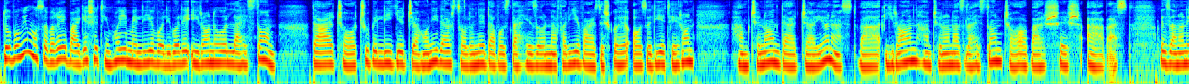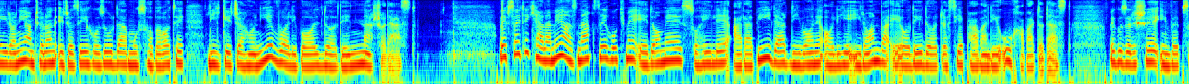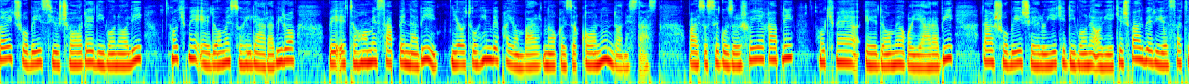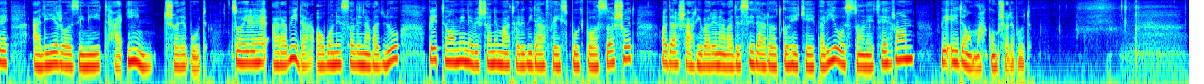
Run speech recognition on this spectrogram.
دومی مسابقه برگشت تیم‌های ملی والیبال ایران و لهستان در چارچوب لیگ جهانی در سالن دوازده هزار نفری ورزشگاه آزادی تهران همچنان در جریان است و ایران همچنان از لهستان چهار بر شش عقب است. به زنان ایرانی همچنان اجازه حضور در مسابقات لیگ جهانی والیبال داده نشده است. وبسایت کلمه از نقض حکم اعدام سهیل عربی در دیوان عالی ایران و اعاده دادرسی پرونده او خبر داده است. به گزارش این وبسایت شعبه 34 دیوان عالی حکم اعدام سهیل عربی را به اتهام سب نبی یا توهین به پیامبر ناقض قانون دانسته است. بر اساس گزارش های قبلی حکم اعدام آقای عربی در شعبه 41 دیوان عالی کشور به ریاست علی رازینی تعیین شده بود. سهیل عربی در آبان سال 92 به اتهام نوشتن مطالبی در فیسبوک بازداشت شد و در شهریور 93 در دادگاه کیفری استان تهران به اعدام محکوم شده بود.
